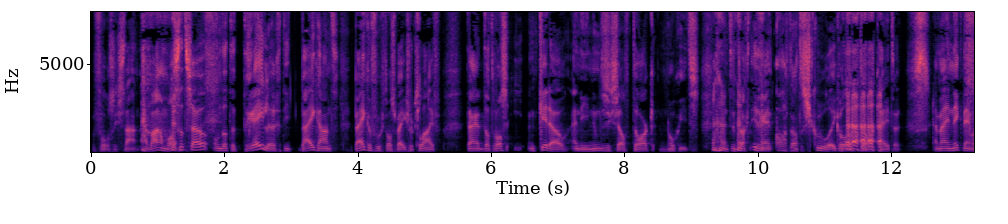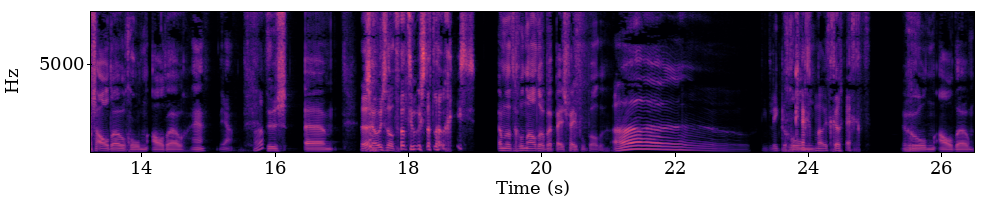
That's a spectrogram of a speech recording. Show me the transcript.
voor zich staan. En waarom was dat zo? Omdat de trailer die bijgaand bijgevoegd was bij Xbox Live, daar, dat was een kiddo en die noemde zichzelf Dark nog iets. En toen dacht iedereen, oh dat is cool, ik wil ook Dark heten. En mijn nickname was Aldo, Ron, Aldo. Hè? Ja. Wat? Dus um, huh? zo is dat. Wat, hoe is dat logisch? Omdat Ronaldo bij PSV voetbalde. Oh, die link heb ik echt nooit gelegd. Ron, Aldo.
